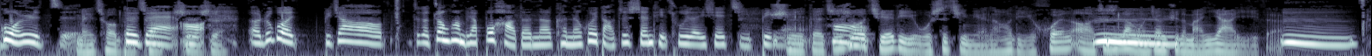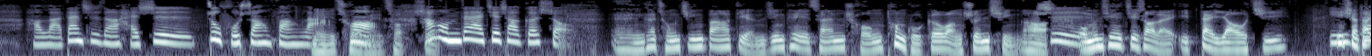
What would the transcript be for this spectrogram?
过日子，没错，对不对？哦。呃，如果比较 这个状况比较不好的呢，可能会导致身体出了一些疾病。哎是的，只是说哦结离五十几年，然后离婚啊，这是让我这样觉得蛮讶异的。嗯，好啦，但是呢，还是祝福双方啦。没错哦没错是好，我们再来介绍歌手，哎，你看，从金八点、金佩珊，从痛苦歌王孙晴啊，是我们现在介绍来一代妖姬。你想到一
